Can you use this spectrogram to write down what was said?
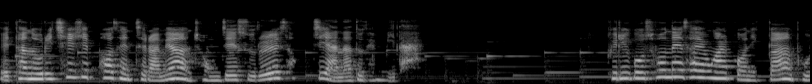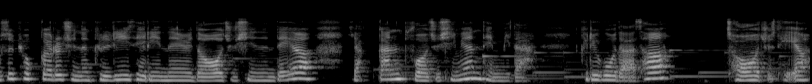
에탄올이 70%라면 정제수를 섞지 않아도 됩니다. 그리고 손에 사용할 거니까 보습 효과를 주는 글리세린을 넣어 주시는데요. 약간 부어 주시면 됩니다. 그리고 나서 저어 주세요.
